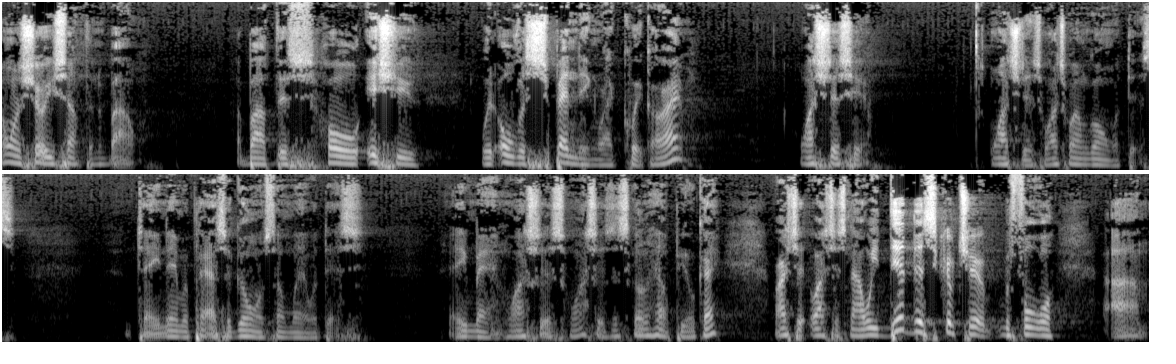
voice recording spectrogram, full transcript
I want to show you something about about this whole issue with overspending right quick, all right? Watch this here. Watch this. Watch where I'm going with this. Tell your name of pastor going somewhere with this. Amen. Watch this. Watch this. This is going to help you, okay? Watch it. Watch this. Now we did this scripture before, um,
